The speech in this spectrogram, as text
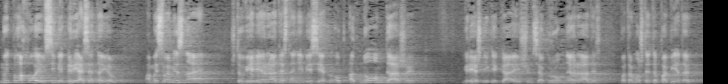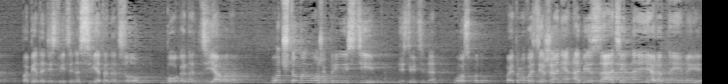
Мы плохое в себе грязь отдаем, а мы с вами знаем, что велия радость на небесах об одном даже, грешнике кающимся, огромная радость, потому что это победа, победа действительно света над злом, Бога над дьяволом. Вот что мы можем принести действительно Господу. Поэтому воздержание обязательное, родные мои.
